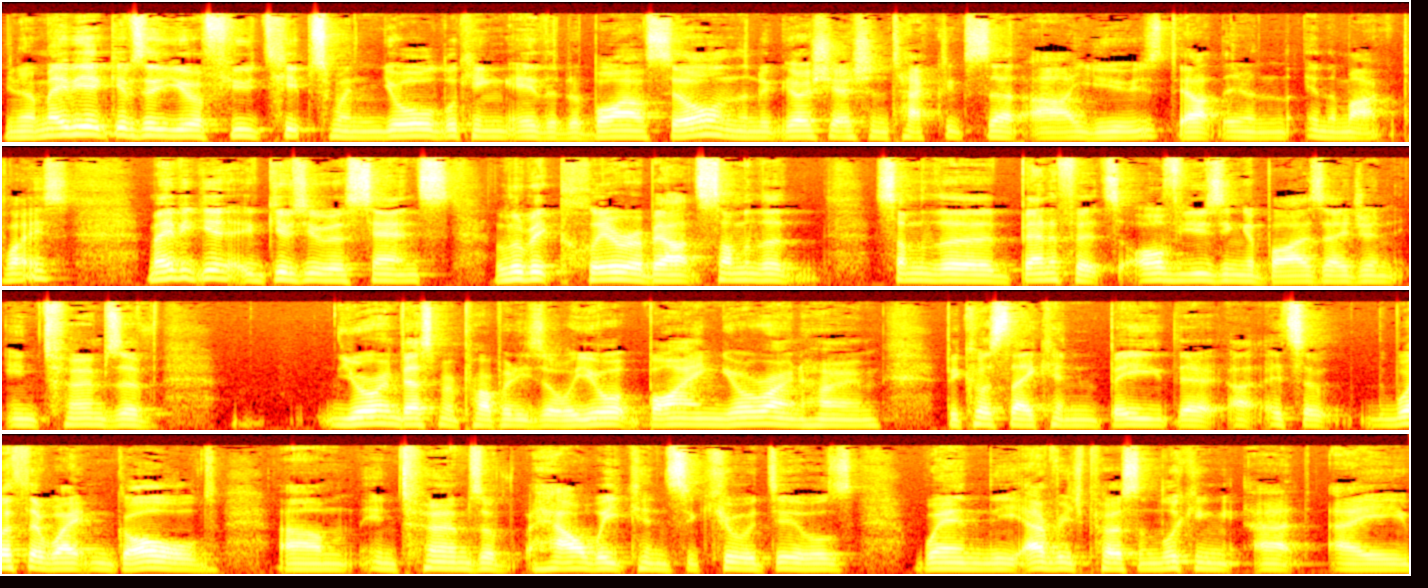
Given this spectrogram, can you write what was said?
You know, maybe it gives you a few tips when you're looking either to buy or sell and the negotiation tactics that are used out there in, in the marketplace. Maybe it gives you a sense a little bit clearer about some of the some of the benefits of using a buyer's agent in terms of your investment properties or you're buying your own home because they can be there. Uh, it's a, worth their weight in gold um, in terms of how we can secure deals when the average person looking at a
